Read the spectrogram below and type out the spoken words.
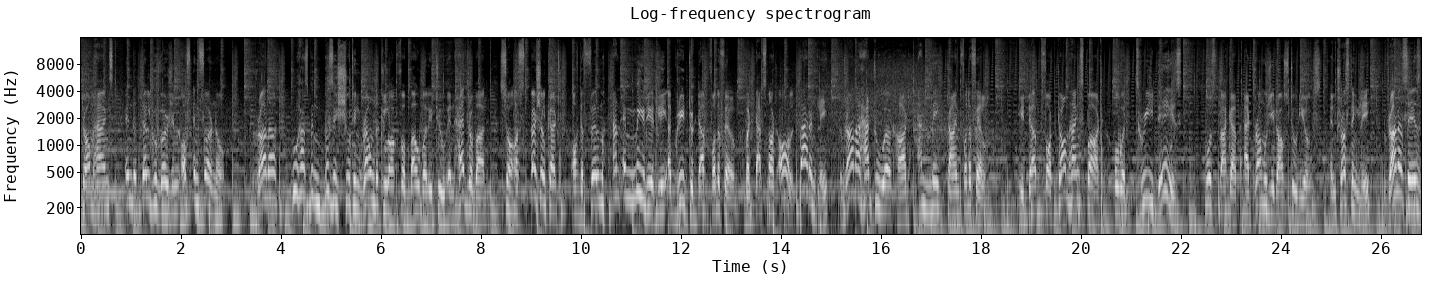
Tom Hanks in the Telugu version of Inferno. Rana, who has been busy shooting round the clock for Baahubali 2 in Hyderabad, saw a special cut of the film and immediately agreed to dub for the film. But that's not all. Apparently, Rana had to work hard and make time for the film. He dubbed for Tom Hanks' part over three days. Post backup at Ramoji Rao Studios. Interestingly, Rana says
